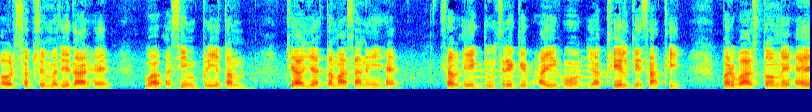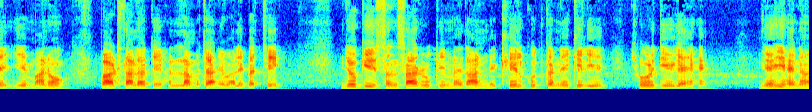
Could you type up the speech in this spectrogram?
और सबसे मज़ेदार है वह असीम प्रियतम। क्या यह तमाशा नहीं है? सब एक दूसरे के भाई हों या खेल के साथी, पर वास्तव में है ये मानो पाठशाला के हल्ला मचाने वाले बच्चे। जो कि संसार रूपी मैदान में खेल कूद करने के लिए छोड़ दिए गए हैं। यही है ना?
